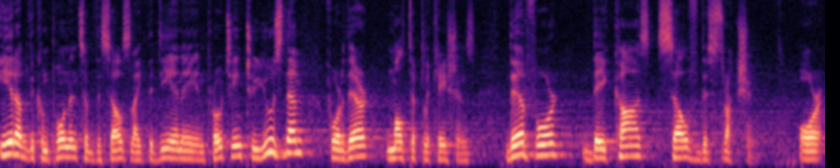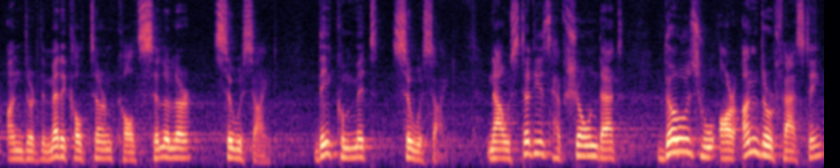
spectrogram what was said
eat up the components of the cells like the DNA and protein to use them for their multiplications. Therefore, they cause self-destruction or under the medical term called cellular suicide. They commit suicide. Now, studies have shown that those who are under fasting,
